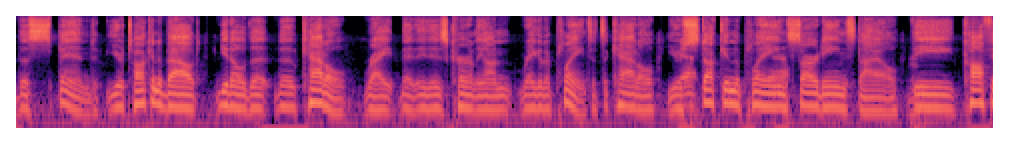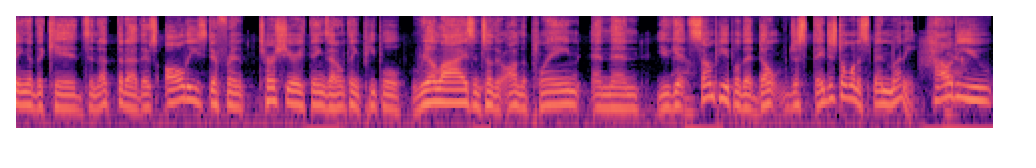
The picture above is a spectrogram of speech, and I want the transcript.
the spend. You're talking about, you know, the the cattle, right? That it is currently on regular planes. It's a cattle. You're Yeah. stuck in the plane, sardine style. The coughing of the kids, and da, da, da. there's all these different tertiary things. I don't think people realize until they're on the plane, and then you get some people that don't just they just don't want to spend money. How do you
